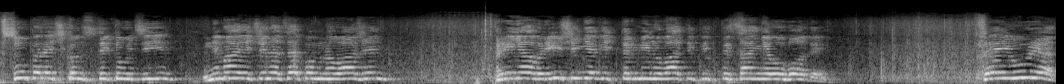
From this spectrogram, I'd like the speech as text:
всупереч Конституції, не маючи на це повноважень, прийняв рішення відтермінувати підписання угоди. Цей уряд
